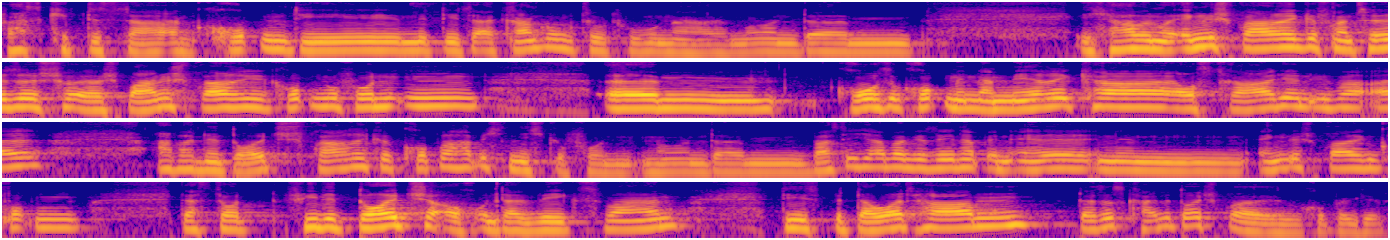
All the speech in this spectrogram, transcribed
was gibt es da an Gruppen, die mit dieser Erkrankung zu tun haben. Und ähm, ich habe nur englischsprachige, französisch- oder spanischsprachige Gruppen gefunden. Ähm, große Gruppen in Amerika, Australien, überall. Aber eine deutschsprachige Gruppe habe ich nicht gefunden. Und ähm, was ich aber gesehen habe in, äh, in, den englischsprachigen Gruppen, dass dort viele Deutsche auch unterwegs waren, die es bedauert haben, dass es keine deutschsprachige Gruppe gibt.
